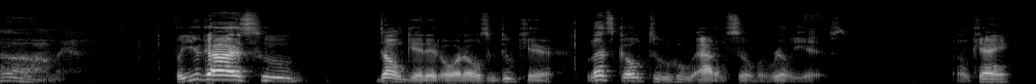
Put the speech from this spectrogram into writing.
Oh man. For you guys who don't get it or those who do care, let's go to who Adam Silver really is. Okay?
